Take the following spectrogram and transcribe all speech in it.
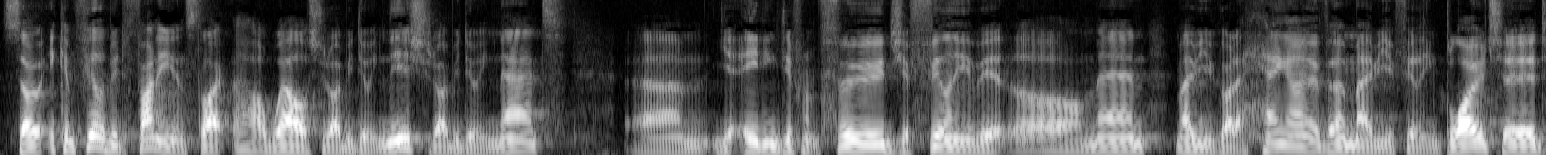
So it can feel a bit funny. It's like, oh, well, should I be doing this? Should I be doing that? Um, you're eating different foods. You're feeling a bit, oh man, maybe you've got a hangover. Maybe you're feeling bloated.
